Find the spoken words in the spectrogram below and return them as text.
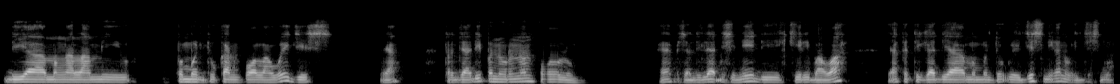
dia mengalami pembentukan pola wedges ya terjadi penurunan volume. Ya, bisa dilihat di sini di kiri bawah ya ketika dia membentuk wedges ini kan wedges nih.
